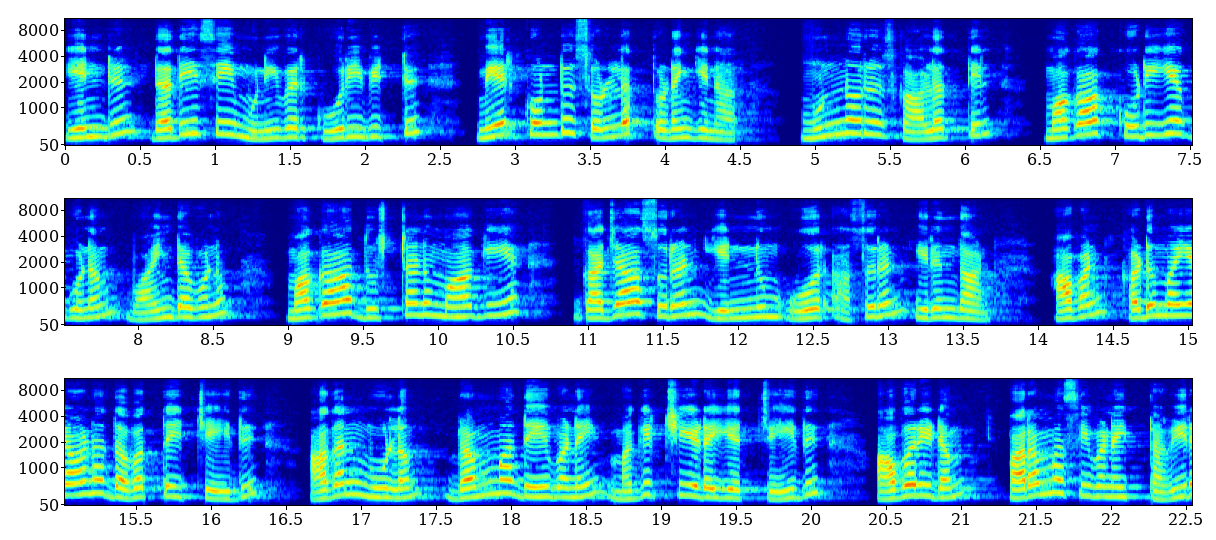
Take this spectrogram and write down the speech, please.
என்று ததீசி முனிவர் கூறிவிட்டு மேற்கொண்டு சொல்லத் தொடங்கினார். முன்னொரு காலத்தில் மகா கொடிய குணம் வாய்ந்தவனும் மகா துஷ்டனுமாகிய கஜாசுரன் என்னும் ஓர் அசுரன் இருந்தான். அவன் கடுமையான தவத்தைச் செய்து அதன் மூலம் பிரம்மதேவனை மகிழ்ச்சியடையச் செய்து அவரிடம் பரமசிவனைத் தவிர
